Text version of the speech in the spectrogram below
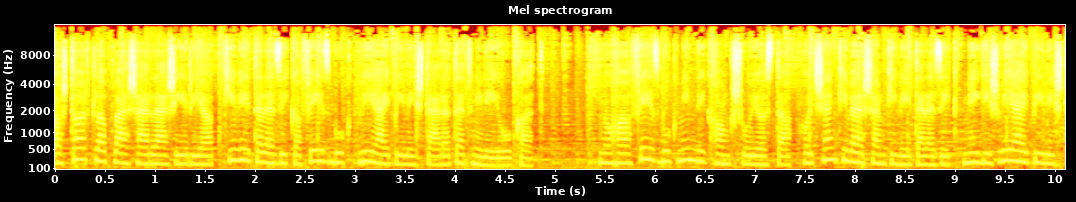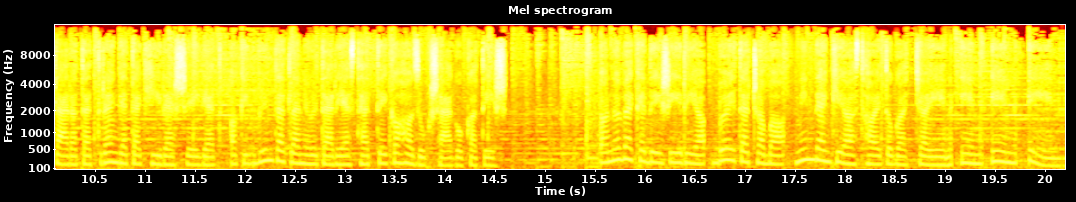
A startlap vásárlás írja, kivételezik a Facebook VIP listára tett milliókat. Noha a Facebook mindig hangsúlyozta, hogy senkivel sem kivételezik, mégis VIP listára tett rengeteg hírességet, akik büntetlenül terjeszthették a hazugságokat is. A növekedés írja, Böjte Csaba, mindenki azt hajtogatja én, én, én, én.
